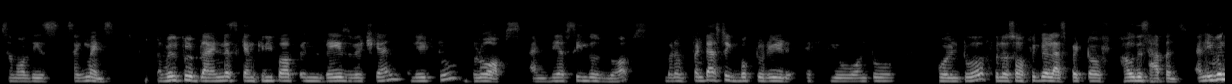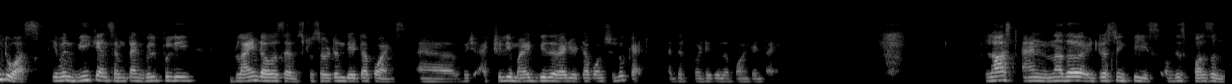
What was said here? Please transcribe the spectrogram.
some of these segments, the willful blindness can creep up in ways which can lead to blow-ups and we have seen those blow-ups but a fantastic book to read if you want to go into a philosophical aspect of how this happens. And even to us even we can sometimes willfully blind ourselves to certain data points uh, which actually might be the right data points to look at at that particular point in time last and another interesting piece of this puzzle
